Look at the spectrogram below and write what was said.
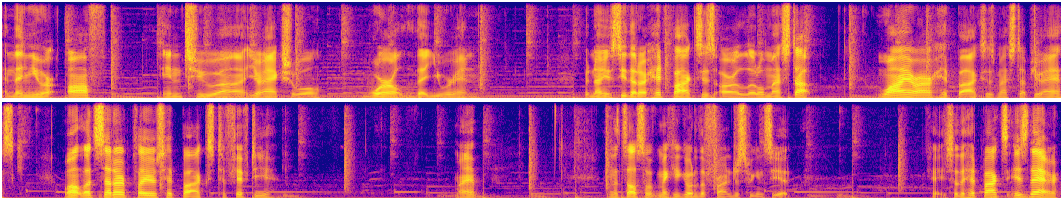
and then you are off into uh, your actual world that you were in. But now you see that our hitboxes are a little messed up. Why are our hitboxes messed up, you ask? Well, let's set our player's hitbox to 50. Right? And let's also make it go to the front just so we can see it. Okay, so the hitbox is there.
